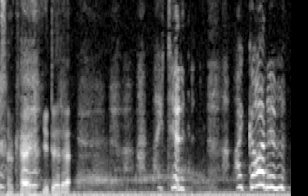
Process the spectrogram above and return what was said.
It's okay. You did it. I did it. I got him.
